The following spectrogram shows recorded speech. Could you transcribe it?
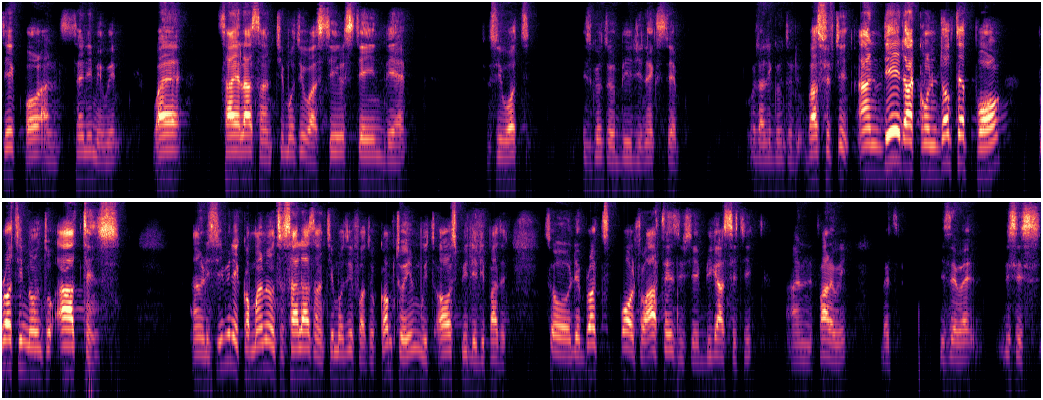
take Paul and send him away. While Silas and Timothy were still staying there to see what is going to be the next step. What are they going to do? Verse 15. And they that conducted Paul brought him unto Athens. And receiving a commandment unto Silas and Timothy for to come to him with all speed, they departed. So they brought Paul to Athens, which is a bigger city and far away. But he said, well, this is,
